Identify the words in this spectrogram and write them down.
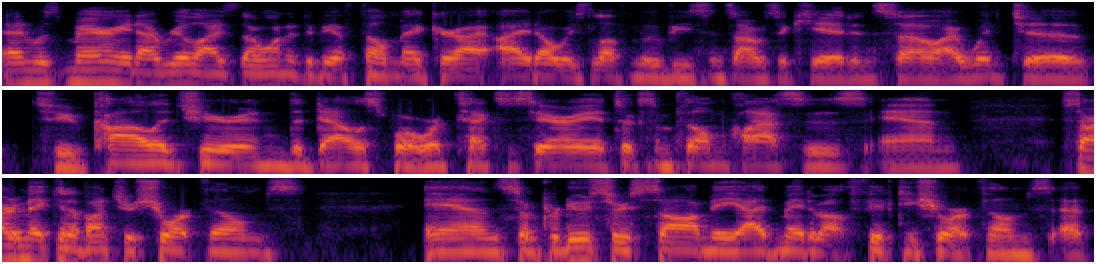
and was married, I realized I wanted to be a filmmaker. I, I'd always loved movies since I was a kid, and so I went to to college here in the Dallas Fort Worth, Texas area. Took some film classes and started making a bunch of short films. And some producers saw me. I'd made about 50 short films at,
